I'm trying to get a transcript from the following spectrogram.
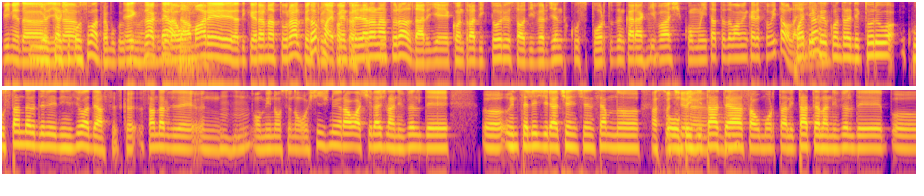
Bine, dar El chiar era... și consuma trabucuri. Exact, Da, era da. un mare, adică era natural pentru Tocmai, să facă pentru el asta, era știi? natural, dar e contradictoriu sau divergent cu sportul în care activa și comunitatea de oameni care se uitau la Poate el. că e contradictoriu cu standardele din ziua de astăzi, că standardele în Mhm. 1995 nu erau aceleași la nivel de uh, înțelegerea ce, ce înseamnă Asocierea- obezitatea sau mortalitatea la nivel de uh,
